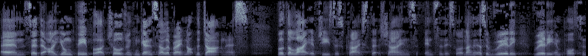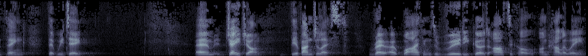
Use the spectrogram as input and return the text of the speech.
um, so that our young people, our children can go and celebrate not the darkness, but the light of Jesus Christ that shines into this world. And I think that's a really, really important thing that we do. Um, J. John, the evangelist, wrote what I think was a really good article on Halloween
